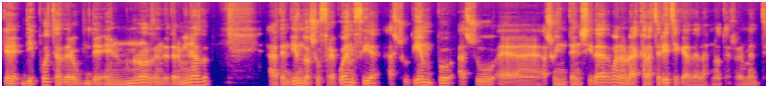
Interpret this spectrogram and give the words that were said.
que dispuestas en un orden determinado, atendiendo a su frecuencia, a su tiempo, a su, eh, a su intensidad, bueno, las características de las notas realmente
